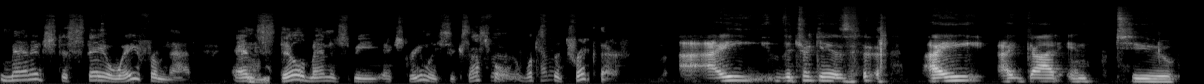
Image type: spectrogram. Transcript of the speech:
managed to stay away from that and mm-hmm. still managed to be extremely successful. What's the trick there? I the trick is I I got into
